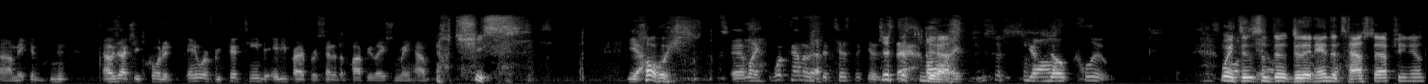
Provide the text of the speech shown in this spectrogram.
Um, it can, I was actually quoted anywhere from 15 to 85% of the population may have. Oh, jeez. Yeah. Holy, And I'm like, what kind of statistic is just a that? small, Yeah. right? just a You have small. no clue. Wait, do, so do, do they name the test after you? Know,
